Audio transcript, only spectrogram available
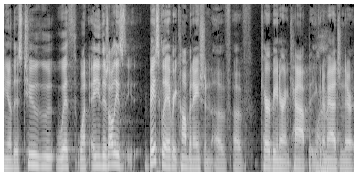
You know, there's two with one. eh, There's all these, basically every combination of of carabiner and cap that you can imagine. There,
